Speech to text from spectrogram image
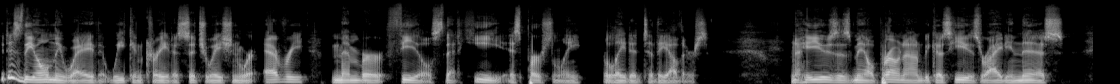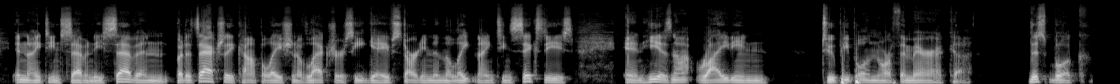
It is the only way that we can create a situation where every member feels that he is personally related to the others. Now, he uses male pronoun because he is writing this in 1977, but it's actually a compilation of lectures he gave starting in the late 1960s. And he is not writing to people in North America. This book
